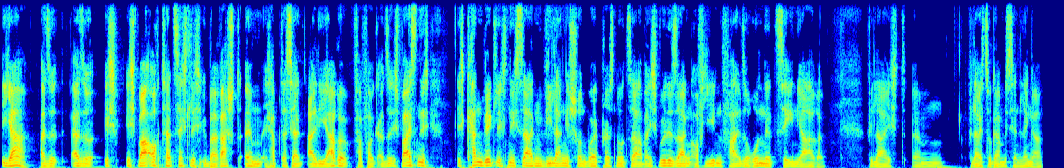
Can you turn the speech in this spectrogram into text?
Ja, also, also ich, ich war auch tatsächlich überrascht. Ähm, ich habe das ja all die Jahre verfolgt. Also ich weiß nicht, ich kann wirklich nicht sagen, wie lange ich schon WordPress nutze, aber ich würde sagen, auf jeden Fall so runde zehn Jahre. Vielleicht, ähm, vielleicht sogar ein bisschen länger.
